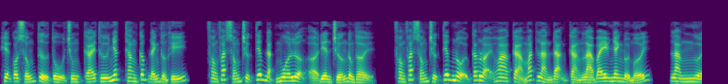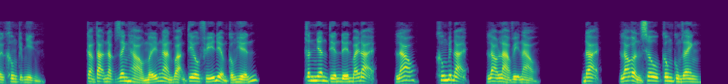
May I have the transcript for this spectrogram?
hiện có sống tử tù chung cái thứ nhất thăng cấp đánh thường khí, phòng phát sóng trực tiếp đặt mua lượng ở điên trướng đồng thời, phòng phát sóng trực tiếp nội các loại hoa cả mắt làn đạn càng là bay nhanh đổi mới, làm người không kịp nhìn. Càng tạ nặc danh hào mấy ngàn vạn tiêu phí điểm cống hiến. Thân nhân tiến đến bái đại, lão, không biết đại, lão là vị nào. Đại, lão ẩn sâu công cùng danh,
